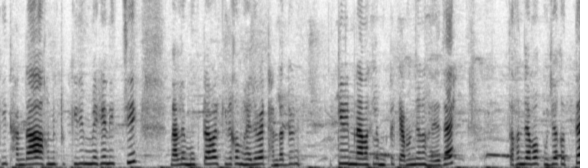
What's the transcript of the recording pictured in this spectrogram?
কি ঠান্ডা, এখন একটু ক্রিম মেখে নিচ্ছি। নাহলে মুখটা আবার কীরকম হয়ে যাবে, ঠান্ডার দিন ক্রিম না মাখলে মুখটা কেমন যেন হয়ে যায়। তখন যাব পূজা করতে।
